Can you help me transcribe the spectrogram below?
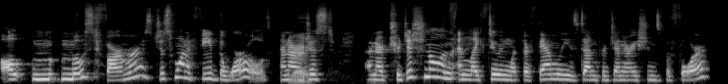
all, m- most farmers just want to feed the world and right. are just and are traditional and, and like doing what their family has done for generations before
